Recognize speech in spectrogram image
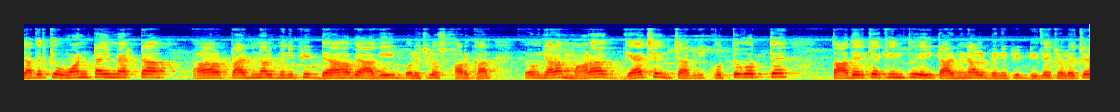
যাদেরকে ওয়ান টাইম একটা টার্মিনাল বেনিফিট দেওয়া হবে, আগেই বলেছিল সরকার, এবং যারা মারা গেছেন চাকরি করতে করতে, তাদেরকে কিন্তু এই টার্মিনাল বেনিফিট দিতে চলেছে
